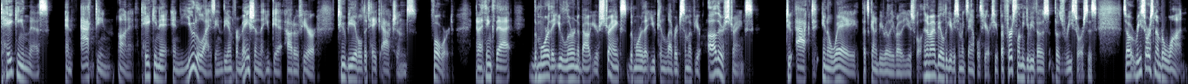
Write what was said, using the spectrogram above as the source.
taking this and acting on it, taking it and utilizing the information that you get out of here to be able to take actions forward. And I think that the more that you learn about your strengths, the more that you can leverage some of your other strengths to act in a way that's going to be really, really useful. And I might be able to give you some examples here too. But first, let me give you those, those resources. So, resource number one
